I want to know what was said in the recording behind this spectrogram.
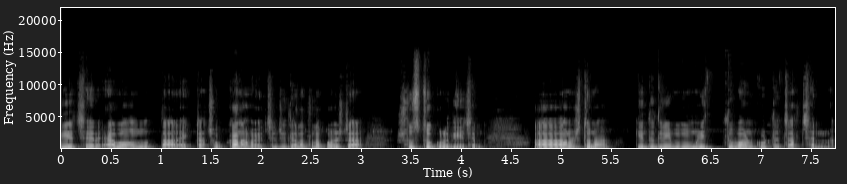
দিয়েছেন এবং তার একটা চোখ কানা হয়েছে, যদি আল্লাহ তালা পরে সেটা সুস্থ করে দিয়েছেন। মানুষ তো না, কিন্তু তিনি মৃত্যুবরণ করতে চাচ্ছেন না।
